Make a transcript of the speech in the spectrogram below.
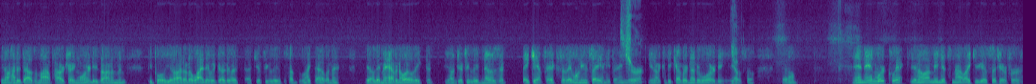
you know hundred thousand mile powertrain warranties on them and people you know I don't know why they would go to a, a Jiffy Lube or something like that when they you know they may have an oil leak that you know Jiffy Lube knows that they can't fix so they won't even say anything Sure. Or, you know it could be covered under warranty know, so you know and and we're quick you know I mean it's not like you're gonna sit here for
